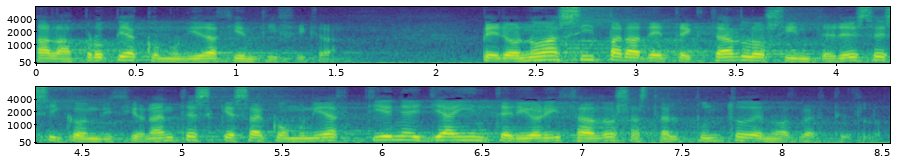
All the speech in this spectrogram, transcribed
a la propia comunidad científica, pero no así para detectar los intereses y condicionantes que esa comunidad tiene ya interiorizados hasta el punto de no advertirlos.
